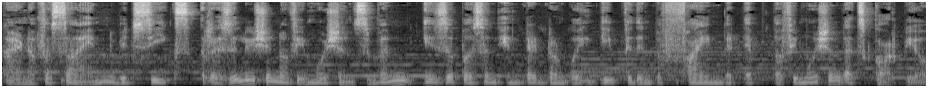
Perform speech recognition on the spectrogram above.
kind of a sign which seeks resolution of emotions. When is a person intent on going deep within to find the depth of emotion? That's Scorpio.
